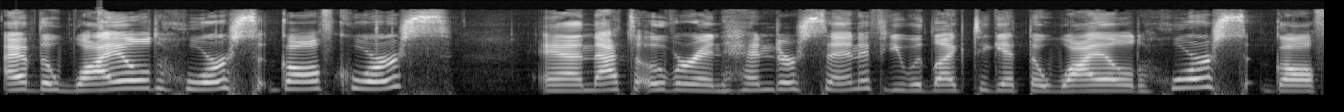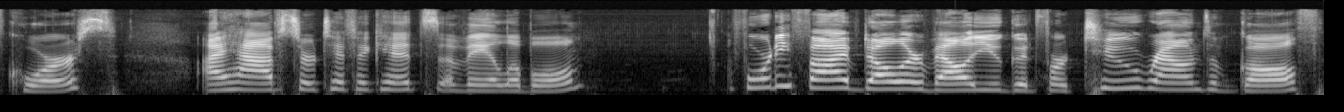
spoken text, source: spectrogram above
I have the Wild Horse Golf Course, and that's over in Henderson if you would like to get the Wild Horse Golf Course. I have certificates available. $45 value, good for two rounds of golf.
